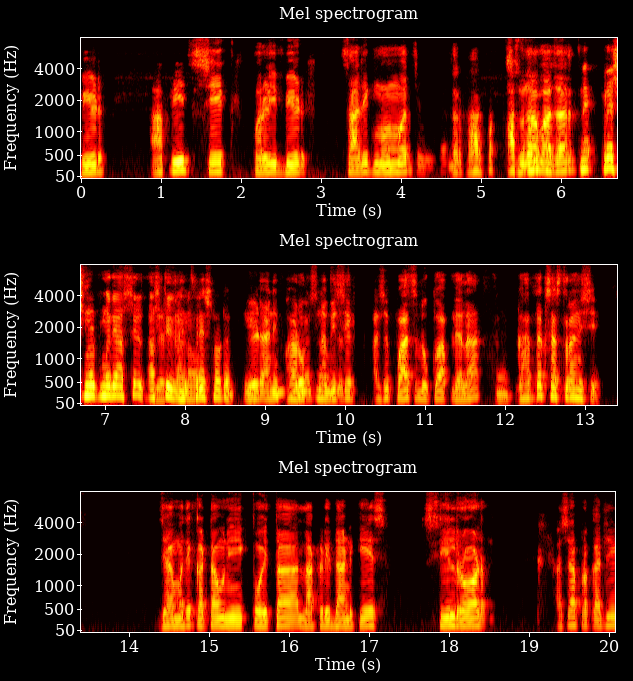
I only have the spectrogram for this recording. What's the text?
बीड हाफिज शेख परळी बीड सादिक मोहम्मद जुना बाजार. नाही प्रेस नोटमध्ये असेल असतील नावं. फ्रेश नोट बीड आणि फारुख नबी शेख असे पाच लोक आपल्याला. घातक शस्त्रांशी ज्यामध्ये कटावणी कोयता लाकडी दांडके स्टील रॉड अशा प्रकारचे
